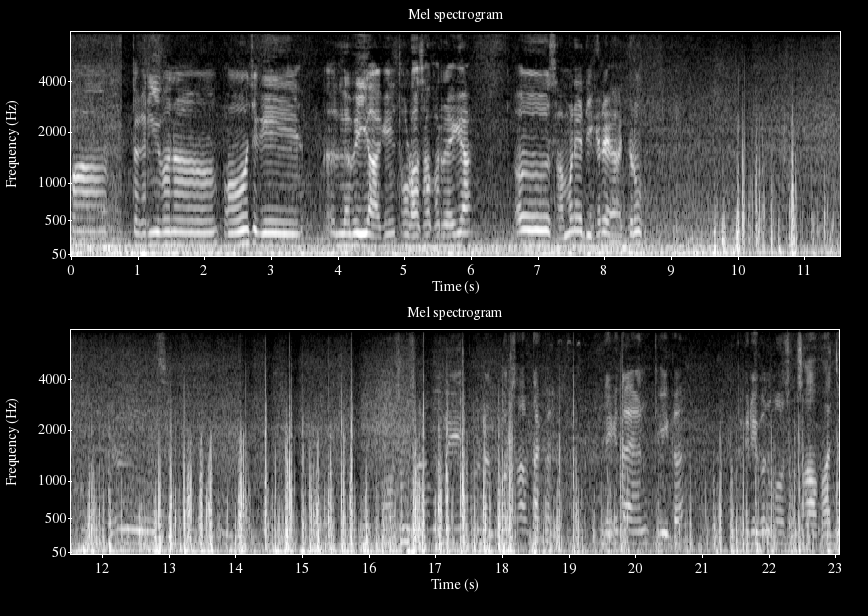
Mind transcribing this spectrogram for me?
ਆਪਾਂ ਤਕਰੀਬਨ ਪਹੁੰਚ ਗਏ ਲਵਈ ਆ ਗਏ ਥੋੜਾ ਸਫ਼ਰ ਰਹਿ ਗਿਆ। ਉਹ ਸਾਹਮਣੇ ਦਿਖ ਰਿਹਾ ਇਧਰੋਂ ਮੌਸਮ ਸਾਫ਼ ਹੋ ਗਏ ਅਨੰਦਪੁਰ ਸਾਹਿਬ ਤੱਕ ਦਿਖਦਾ ਹੈ ਠੀਕ ਆ ਤਕਰੀਬਨ ਮੌਸਮ ਸਾਫ਼ ਅੱਜ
